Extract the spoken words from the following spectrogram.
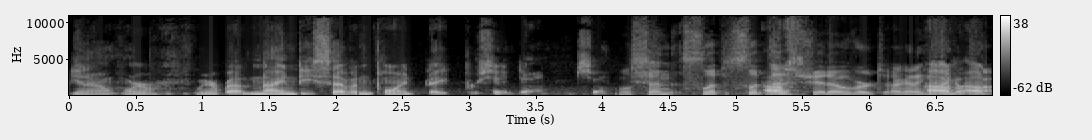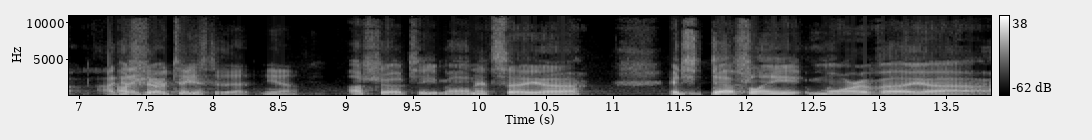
you know we're we're about ninety seven point eight percent done. So Well, send slip slip I'll- that shit over. To, I gotta hear. I'll- I, gotta- I'll- I gotta hear a taste of that. Yeah. I'll show it to you, man. It's a uh, it's definitely more of a uh,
